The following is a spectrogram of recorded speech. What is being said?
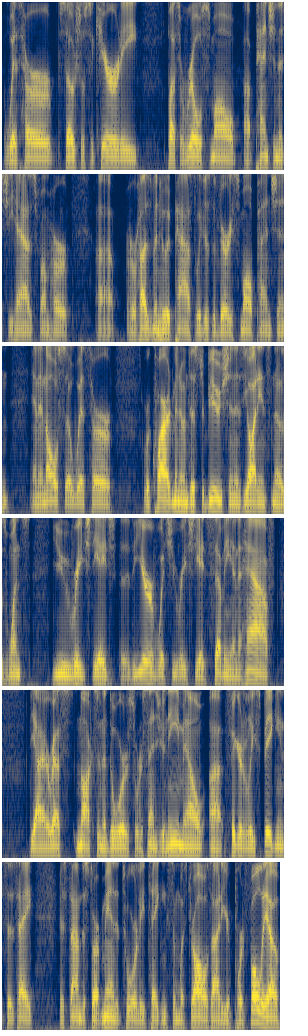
with her Social Security, plus a real small uh, pension that she has from her uh, her husband who had passed away, just a very small pension, and then also with her required minimum distribution, as the audience knows, once you reach the age, uh, the year of which you reach the age 70 and a half, the IRS knocks on the door, sort of sends you an email, uh, figuratively speaking, and says, hey, it's time to start mandatorily taking some withdrawals out of your portfolio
